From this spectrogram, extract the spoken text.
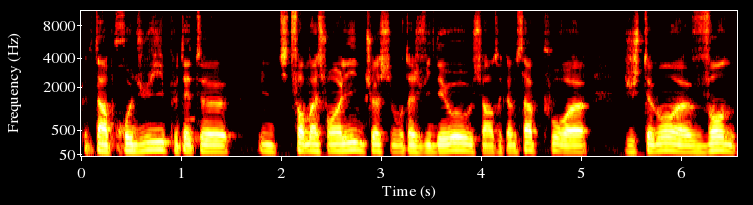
peut-être un produit, peut-être une petite formation en ligne, tu vois, sur le montage vidéo ou sur un truc comme ça pour euh, justement euh, vendre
